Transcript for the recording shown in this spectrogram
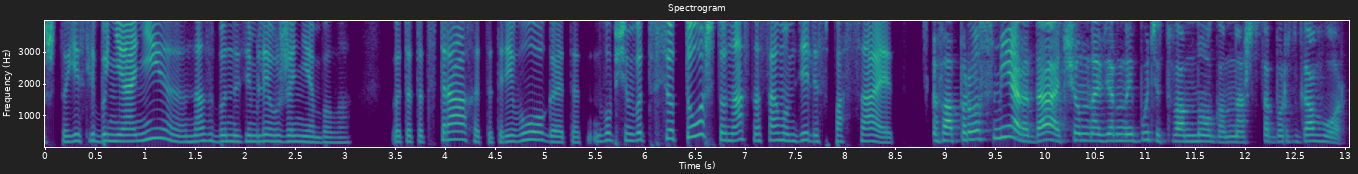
что если бы не они, нас бы на Земле уже не было. Вот этот страх, эта тревога, это, в общем, вот все то, что нас на самом деле спасает. Вопрос меры, да, о чем, наверное, будет во многом наш с тобой разговор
